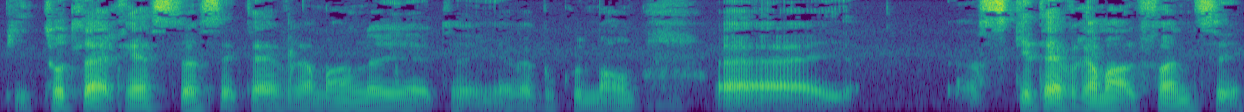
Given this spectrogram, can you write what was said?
Puis tout le reste, c'était vraiment, là, il y avait beaucoup de monde. Euh, ce qui était vraiment le fun, c'est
